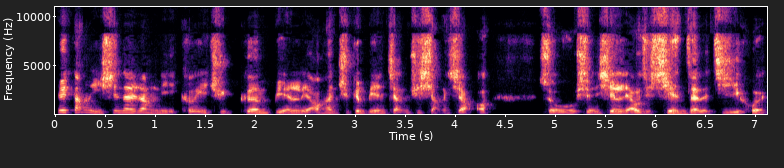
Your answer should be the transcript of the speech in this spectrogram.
因为当你现在让你可以去跟别人聊和去跟别人讲，你去想一下啊。首先先了解现在的机会。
